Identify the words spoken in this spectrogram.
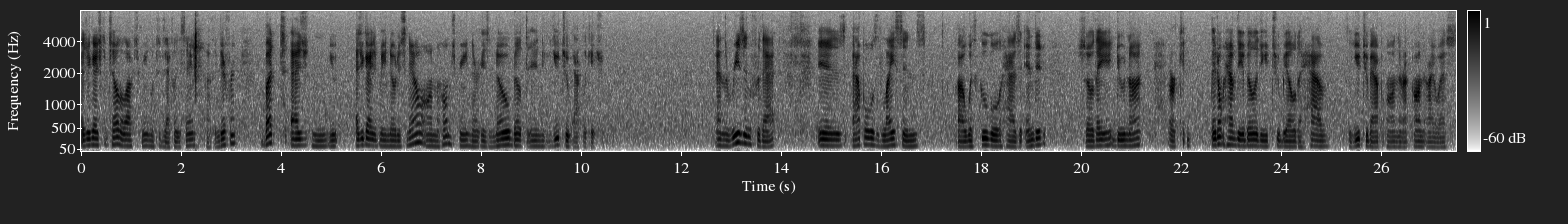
as you guys can tell, the lock screen looks exactly the same, nothing different. But as you as you guys may notice now on the home screen, there is no built-in YouTube application. And the reason for that is Apple's license uh, with Google has ended, so they do not, or can, they don't have the ability to be able to have the YouTube app on their on iOS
